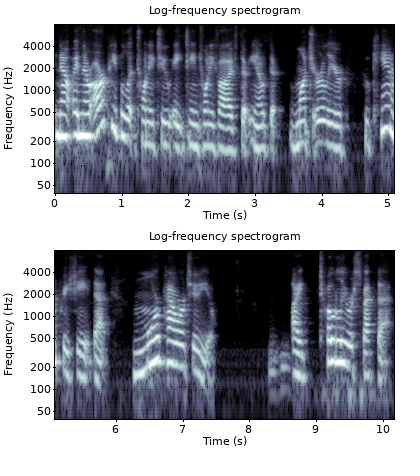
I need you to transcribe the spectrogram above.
Now, and there are people at 22, 18, 25, thir- you know, much earlier who can appreciate that. More power to you. Mhm. I totally respect that.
